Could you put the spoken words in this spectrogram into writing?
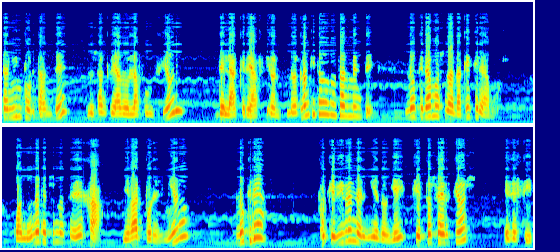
tan importante, nos han creado la función de la creación. Nos lo han quitado totalmente. No creamos nada. ¿Qué creamos? Cuando una persona se deja llevar por el miedo, no crea, porque vive en el miedo y hay ciertos hercios, es decir,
